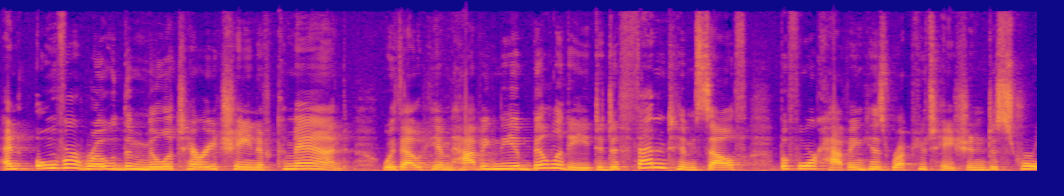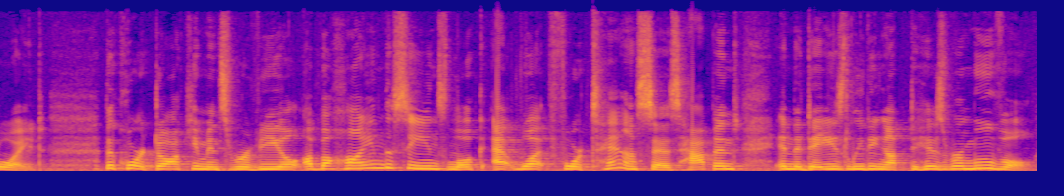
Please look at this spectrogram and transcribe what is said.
and overrode the military chain of command without him having the ability to defend himself before having his reputation destroyed. The court documents reveal a behind the scenes look at what Fortin says happened in the days leading up to his removal,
